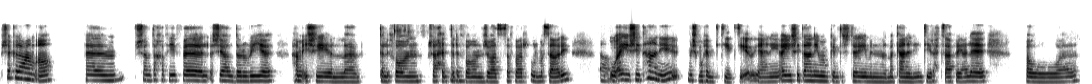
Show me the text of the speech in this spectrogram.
بشكل عام أم، شنطة خفيفة الأشياء الضرورية أهم إشي التليفون شاحن التليفون جواز السفر والمصاري آه. وأي شي تاني مش مهم كتير كتير. يعني أي شي تاني ممكن تشتري من المكان اللي انتي رح تسافري عليه أو آه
